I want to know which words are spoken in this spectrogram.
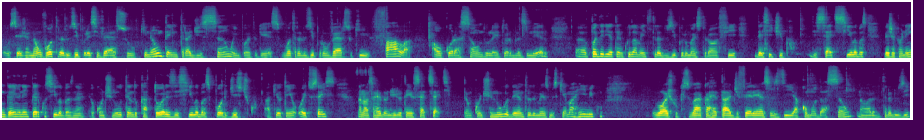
ou seja, não vou traduzir por esse verso que não tem tradição em português, vou traduzir por um verso que fala ao coração do leitor brasileiro, uh, poderia tranquilamente traduzir por uma estrofe desse tipo, de sete sílabas. Veja que eu nem ganho nem perco sílabas, né? Eu continuo tendo 14 sílabas por dístico. Aqui eu tenho 8, 6, na nossa redondilha eu tenho 7, 7. Então continuo dentro do mesmo esquema rímico. Lógico que isso vai acarretar diferenças de acomodação na hora de traduzir,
